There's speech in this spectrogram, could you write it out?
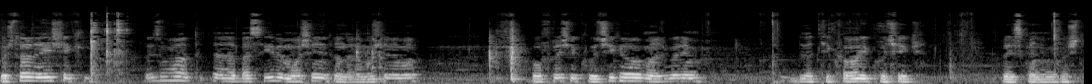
گوشت رو در این شکل. ما بستگی به ماشینتون داره ماشین ما بفرش کوچیک و مجبوریم دو تیکه های کوچیک ریز کنیم گوشت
